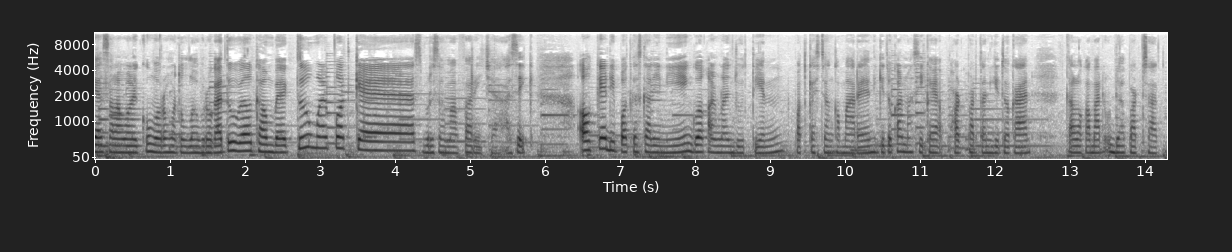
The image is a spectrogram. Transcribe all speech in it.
assalamualaikum warahmatullahi wabarakatuh. Welcome back to my podcast bersama Farica. Asik. Oke, di podcast kali ini gue akan melanjutin podcast yang kemarin. Gitu kan masih kayak part-partan gitu kan. Kalau kemarin udah part 1,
